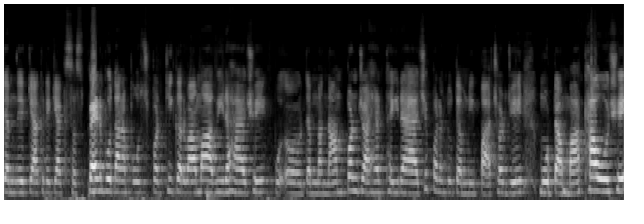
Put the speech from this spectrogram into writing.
તેમને ક્યાંક ને ક્યાંક સસ્પેન્ડ પોતાના પોસ્ટ પરથી કરવામાં આવી રહ્યા છે. તેમના નામ પણ જાહેર થઈ રહ્યા છે, પરંતુ તેમની પાછળ જે મોટા માથાઓ છે,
